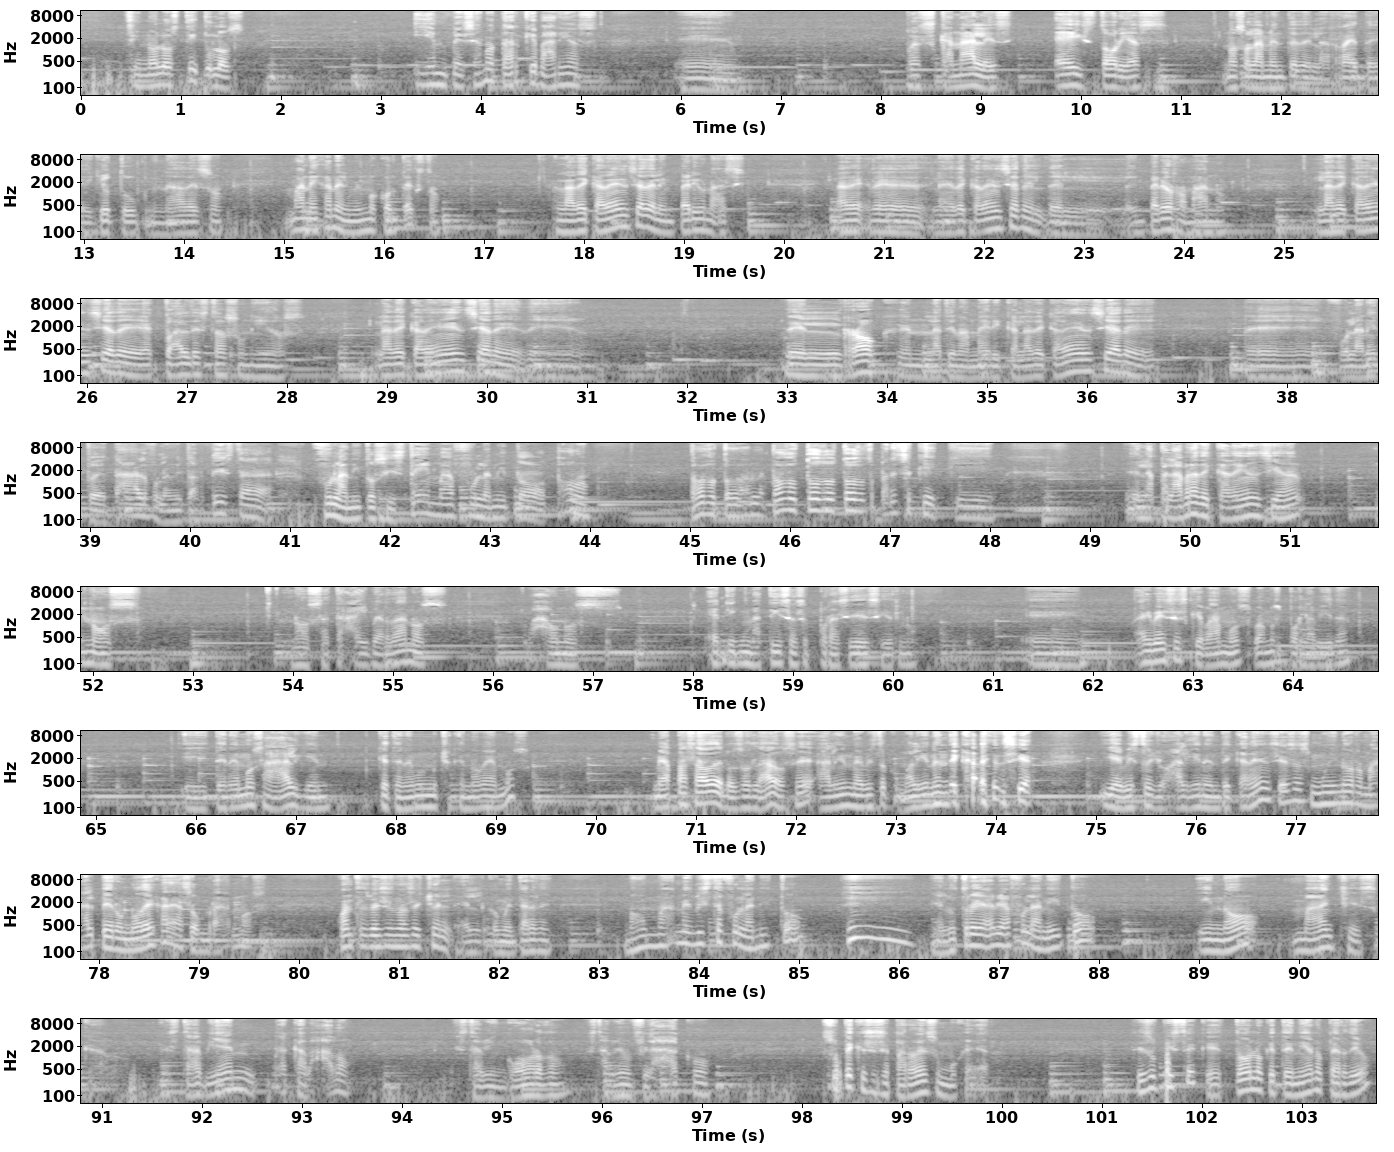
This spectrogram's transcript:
sino los títulos. Y empecé a notar que varias eh, pues canales e historias, no solamente de la red de YouTube ni nada de eso, manejan el mismo contexto. La decadencia del imperio nazi, la, decadencia del, imperio romano, la decadencia de, actual de Estados Unidos, la decadencia de, del rock en Latinoamérica, la decadencia de, de fulanito de tal, fulanito artista, fulanito sistema, fulanito todo todo, todo, todo, todo, todo. Parece que, que la palabra decadencia nos, nos atrae, ¿verdad? Nos, wow, nos enigmatiza, por así decirlo. Eh, hay veces que vamos, vamos por la vida y tenemos a alguien que tenemos mucho que no vemos. Me ha pasado de los dos lados, ¿eh? Alguien me ha visto como alguien en decadencia y he visto yo a alguien en decadencia, eso es muy normal, pero no deja de asombrarnos. ¿Cuántas veces nos has hecho el, comentario de, no mames, ¿viste a fulanito? El otro día había fulanito y no manches, cabrón. Está bien acabado, está bien gordo, está bien flaco. Supe que se separó de su mujer. ¿Sí supiste que todo lo que tenía lo perdió?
